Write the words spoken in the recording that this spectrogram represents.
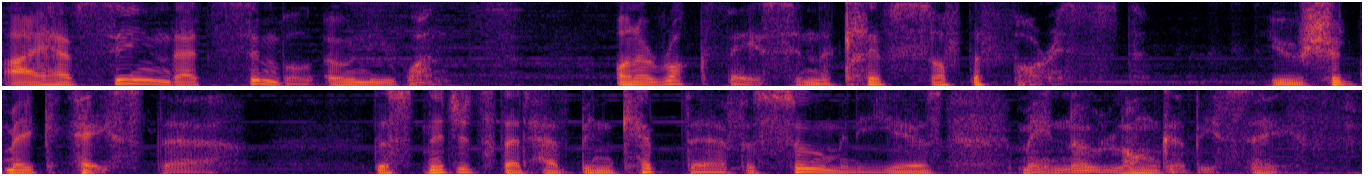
I have seen that symbol only once, on a rock face in the cliffs of the forest. You should make haste there. The snidgets that have been kept there for so many years may no longer be safe.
